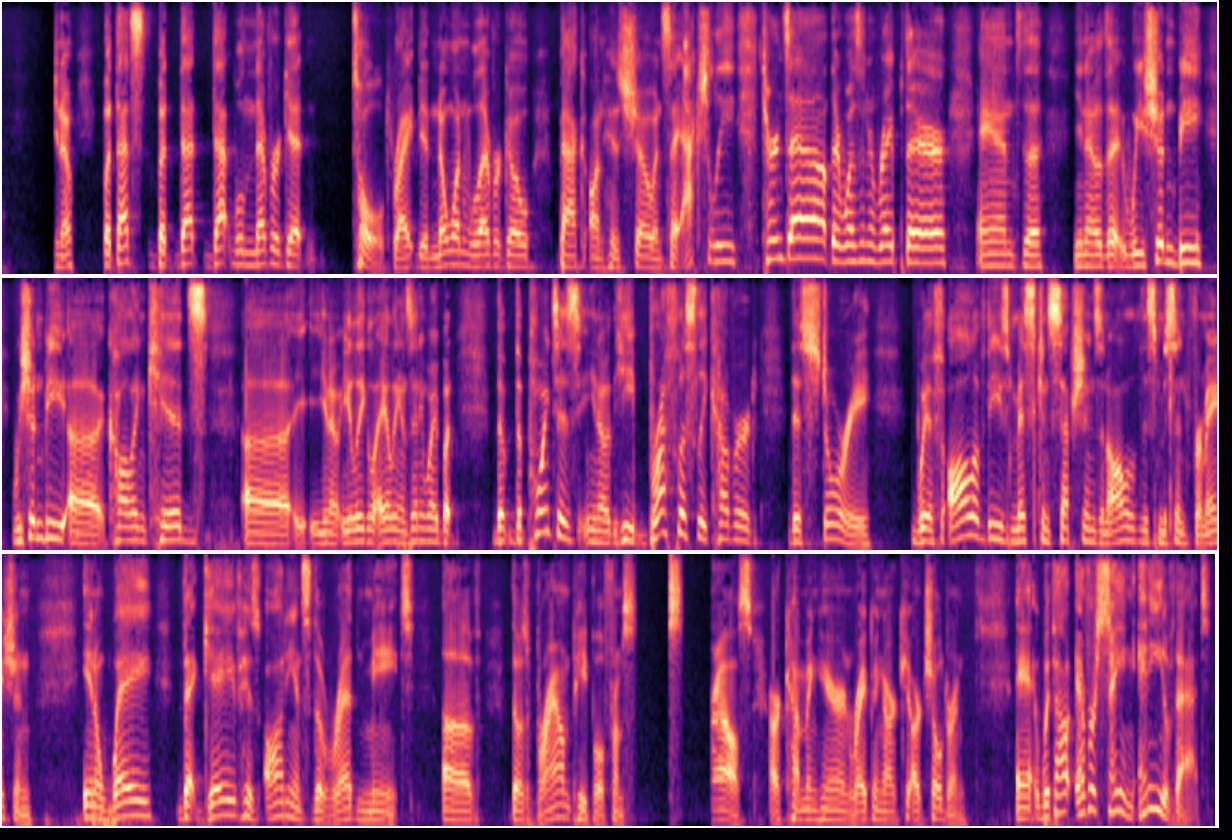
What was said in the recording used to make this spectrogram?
you know? But that's but that that will never get told right? No one will ever go back on his show and say actually turns out there wasn't a rape there. And the you know that we shouldn't be we shouldn't be uh, calling kids uh, you know illegal aliens anyway. But the the point is you know he breathlessly covered this story with all of these misconceptions and all of this misinformation in a way that gave his audience the red meat of those brown people from somewhere else are coming here and raping our our children. And without ever saying any of that.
